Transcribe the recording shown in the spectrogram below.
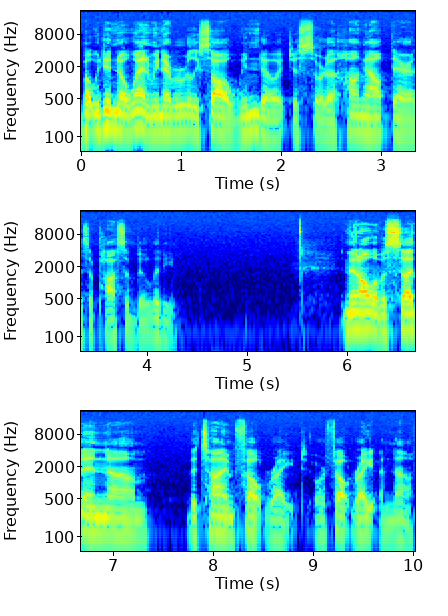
but we didn't know when. We never really saw a window. It just sort of hung out there as a possibility. And then all of a sudden, um, the time felt right or felt right enough.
